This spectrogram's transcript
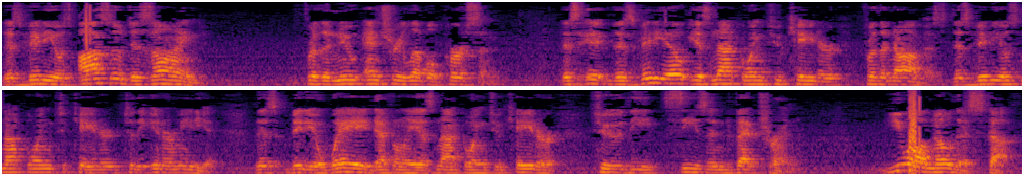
This video is also designed for the new entry level person. This, this video is not going to cater for the novice. This video is not going to cater to the intermediate. This video way definitely is not going to cater to the seasoned veteran. You all know this stuff.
